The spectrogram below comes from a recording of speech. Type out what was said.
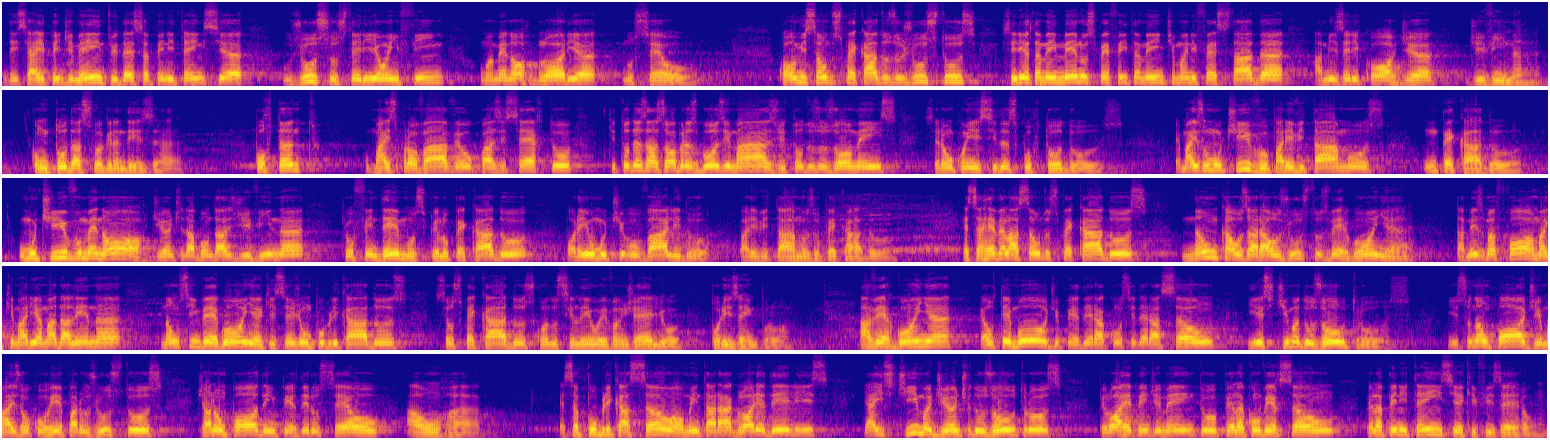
desse arrependimento e dessa penitência, os justos teriam, enfim, uma menor glória no céu. Com a omissão dos pecados dos justos, seria também menos perfeitamente manifestada a misericórdia divina, com toda a sua grandeza. Portanto, o mais provável, quase certo, que todas as obras boas e más de todos os homens serão conhecidas por todos. É mais um motivo para evitarmos um pecado. Um motivo menor diante da bondade divina que ofendemos pelo pecado, porém um motivo válido para evitarmos o pecado. Essa revelação dos pecados não causará aos justos vergonha, da mesma forma que Maria Madalena não se envergonha que sejam publicados seus pecados quando se lê o Evangelho, por exemplo. A vergonha é o temor de perder a consideração e estima dos outros. Isso não pode mais ocorrer para os justos, já não podem perder o céu, a honra. Essa publicação aumentará a glória deles e a estima diante dos outros pelo arrependimento, pela conversão, pela penitência que fizeram.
